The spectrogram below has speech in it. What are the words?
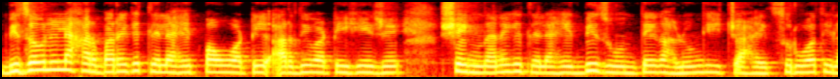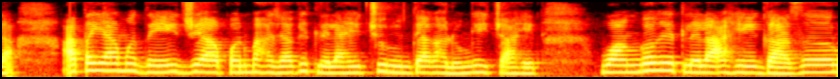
भिजवलेले हरभरे घेतलेले आहेत पाववाटी अर्धी वाटी हे जे शेंगदाणे घेतलेले आहेत भिजवून ते घालून घ्यायचे आहेत सुरुवातीला. आता यामध्ये जे आपण भाज्या घेतलेल्या आहेत चिरून त्या घालून घ्यायच्या आहेत. वांगं घेतलेलं आहे गाजर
